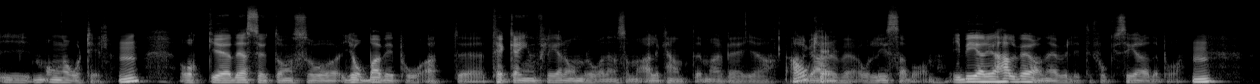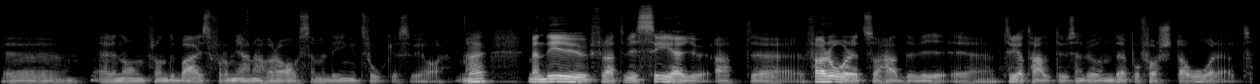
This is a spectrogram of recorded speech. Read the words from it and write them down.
i många år till. Mm. Och eh, dessutom så jobbar vi på att eh, täcka in fler områden som Alicante, Marbella, Ah. Algarve och Lissabon. Iberia-halvön är vi lite fokuserade på. Mm. Eh, är det någon från Dubai så får de gärna höra av sig men det är inget fokus vi har. Men, men det är ju för att vi ser ju att eh, förra året så hade vi eh, 3 500 runder på första året.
